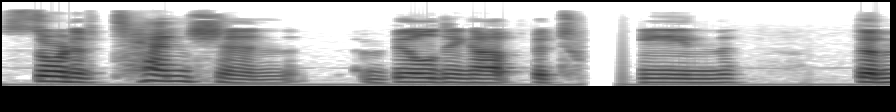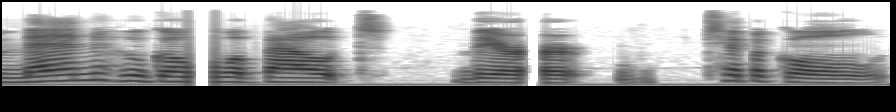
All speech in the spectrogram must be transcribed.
sort of tension building up between the men who go about their typical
